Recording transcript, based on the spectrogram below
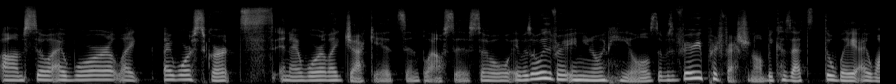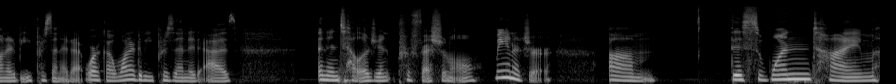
Um, so I wore like I wore skirts and I wore like jackets and blouses. So it was always very, and you know, in heels. It was very professional because that's the way I wanted to be presented at work. I wanted to be presented as an intelligent professional manager. Um, this one time,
